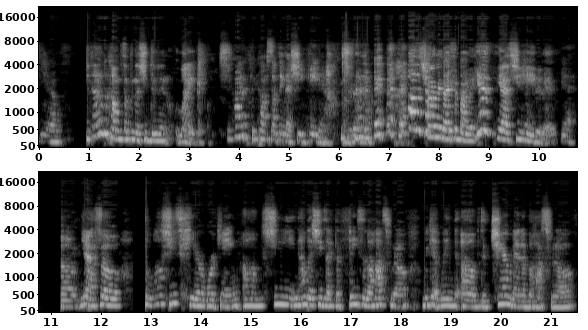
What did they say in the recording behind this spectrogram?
you know, She kind of becomes something that she didn't like. She kind of becomes something that she hated. I was trying to be nice about it. Yes, yes, she hated it. yeah. Um, yeah, so so while she's here working, um, she now that she's like the face of the hospital, we get wind of the chairman of the hospital.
